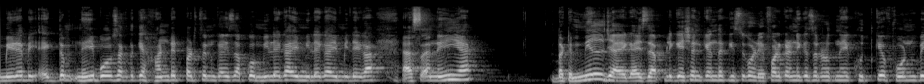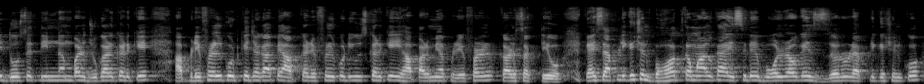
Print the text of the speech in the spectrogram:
मेरे भी एकदम नहीं बोल सकते कि हंड्रेड परसेंट गाइज़ आपको मिलेगा ही मिलेगा ही मिलेगा। ऐसा नहीं है। बट मिल जाएगा। इस एप्लीकेशन के अंदर किसी को रेफर करने की ज़रूरत नहीं खुद के फ़ोन पे दो से तीन नंबर जुगाड़ करके आप रेफरल कोड के जगह पे आपका रेफरल कोड यूज़ करके यहाँ पर में आप रेफर कर सकते हो। इस एप्लीकेशन बहुत कमाल का है, इसलिए बोल रहा हूँ ज़रूर एप्लीकेशन को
